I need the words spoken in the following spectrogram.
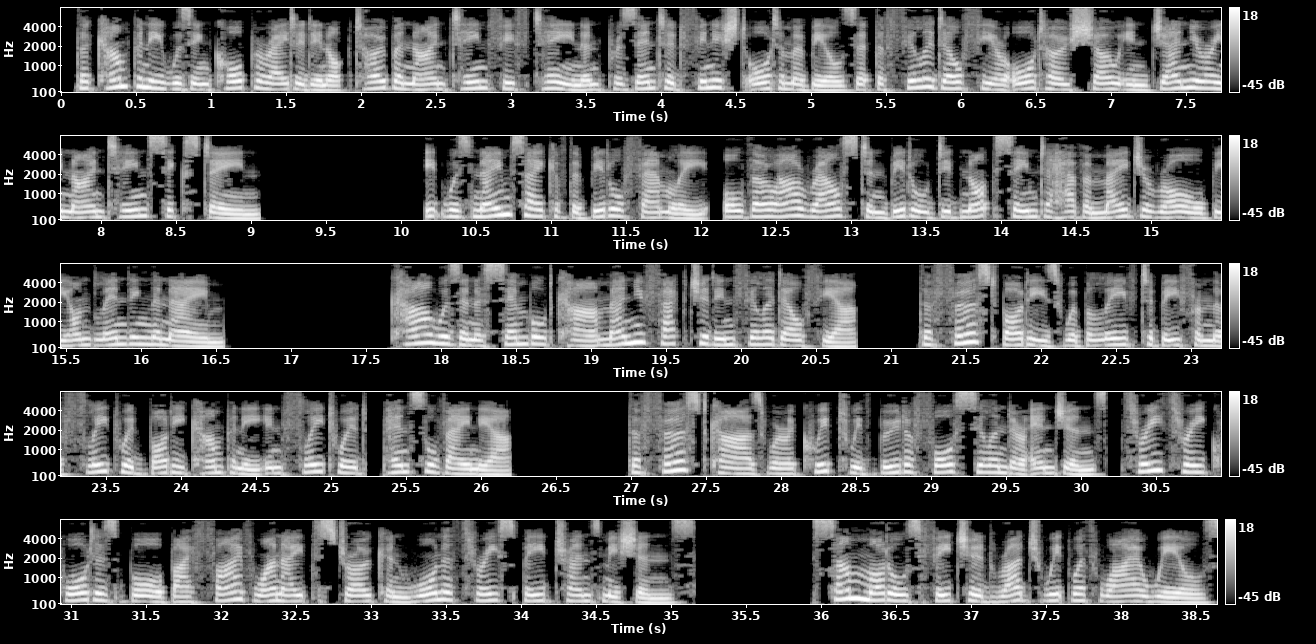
The company was incorporated in October 1915 and presented finished automobiles at the Philadelphia Auto Show in January 1916. It was namesake of the Biddle family, although R. Ralston Biddle did not seem to have a major role beyond lending the name. Car was an assembled car manufactured in Philadelphia. The first bodies were believed to be from the Fleetwood Body Company in Fleetwood, Pennsylvania. The first cars were equipped with Buda four-cylinder engines, 3 3-quarters bore by 5 1/8 stroke and Warner 3-speed transmissions. Some models featured Rudge Whitworth wire wheels.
